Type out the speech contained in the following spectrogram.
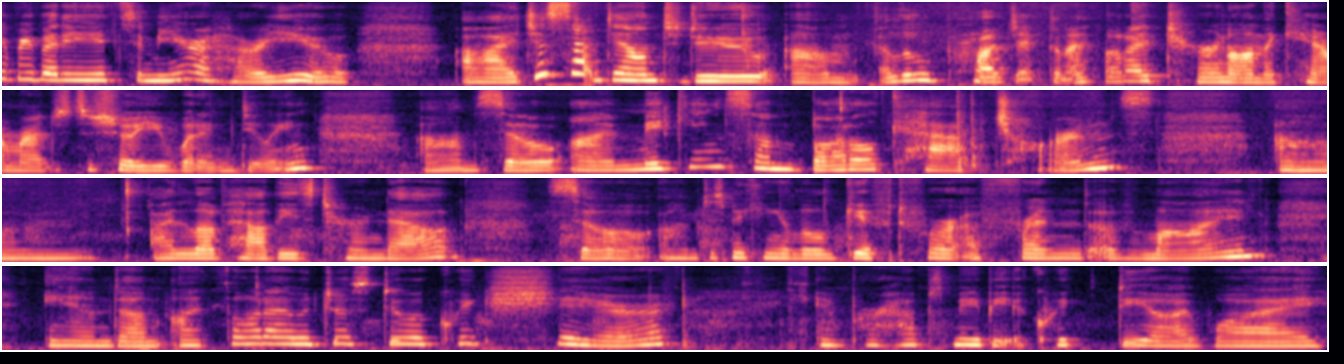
everybody, it's Amira. How are you? I just sat down to do um, a little project and I thought I'd turn on the camera just to show you what I'm doing. Um, so I'm making some bottle cap charms. Um, I love how these turned out. So I'm just making a little gift for a friend of mine and um, I thought I would just do a quick share and perhaps maybe a quick DIY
